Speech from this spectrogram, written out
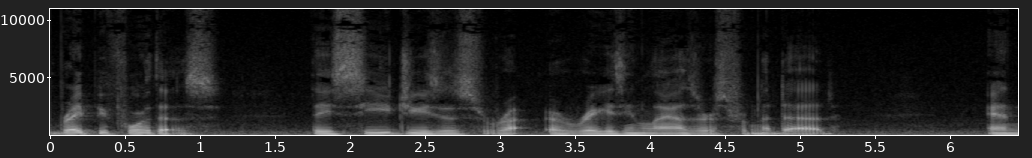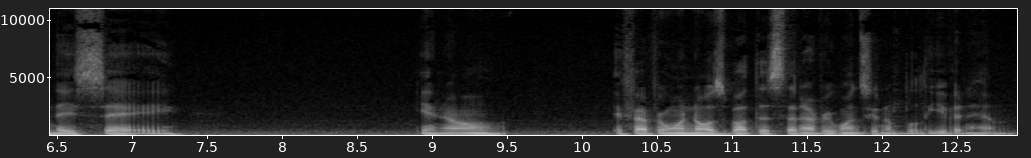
right before this, they see Jesus ra- uh, raising Lazarus from the dead, and they say, you know, if everyone knows about this, then everyone's going to believe in him.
